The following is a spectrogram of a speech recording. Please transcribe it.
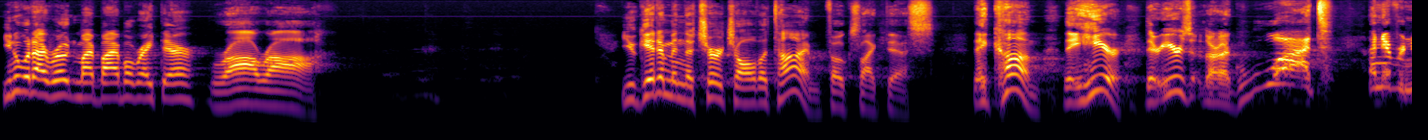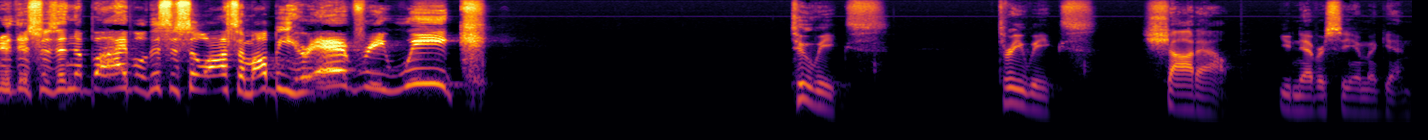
You know what I wrote in my Bible right there? Rah, rah. You get them in the church all the time, folks like this. They come, they hear, their ears, they're like, What? I never knew this was in the Bible. This is so awesome. I'll be here every week. Two weeks, three weeks, shot out. You never see him again.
